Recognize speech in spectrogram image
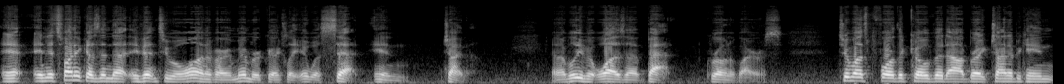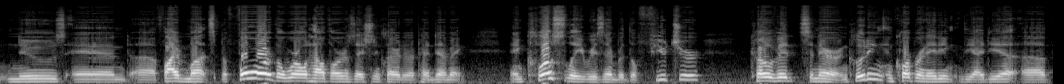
and it's funny because in that event 201, if I remember correctly, it was set in China, and I believe it was a bat coronavirus. Two months before the COVID outbreak, China became news, and uh, five months before the World Health Organization declared it a pandemic, and closely resembled the future COVID scenario, including incorporating the idea of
